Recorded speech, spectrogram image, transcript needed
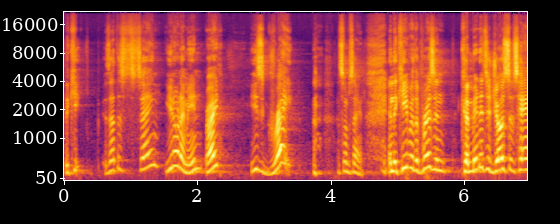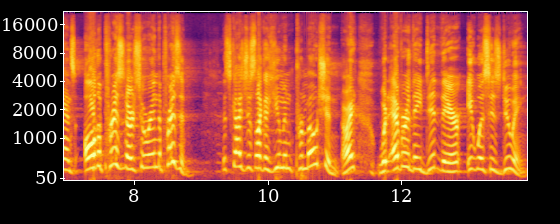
The key, is that the saying? You know what I mean, right? He's great. That's what I'm saying. And the keeper of the prison committed to Joseph's hands all the prisoners who were in the prison. This guy's just like a human promotion, all right? Whatever they did there, it was his doing.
